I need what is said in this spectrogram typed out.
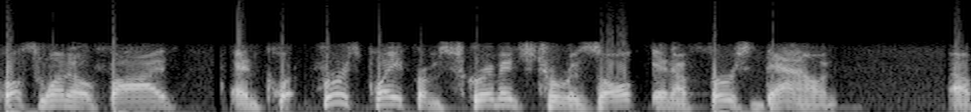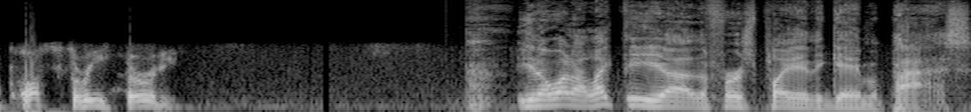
plus 105 and put first play from scrimmage to result in a first down, uh, plus 330. You know what? I like the uh, the first play of the game a pass.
